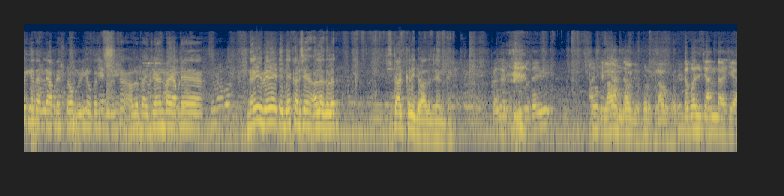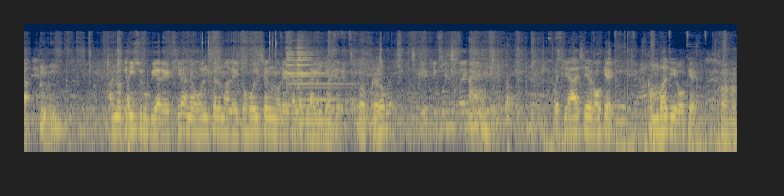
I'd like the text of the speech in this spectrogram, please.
આવી ગયા એટલે આપણે સ્ટોક વીડિયો કરી દીધું છે. હવે ભાઈ જયંતભાઈ આપણે નવી વેરાયટી દેખાડશે અલગ અલગ. સ્ટાર્ટ કરી જો હાલો જયંતભાઈ. કલર બતાવી. ડબલ ચાંદા. છે આનો ત્રીસ રૂપિયા રેટ છે અને હોલસેલમાં લઈ તો હોલસેલનો રેટ અલગ લાગી જશે. ઓકે. પછી આ છે રોકેટ ખંભાતી રોકેટ હા હા.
